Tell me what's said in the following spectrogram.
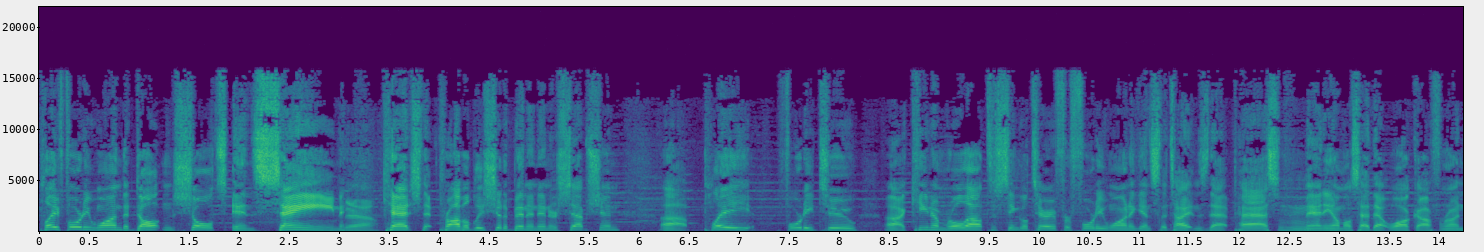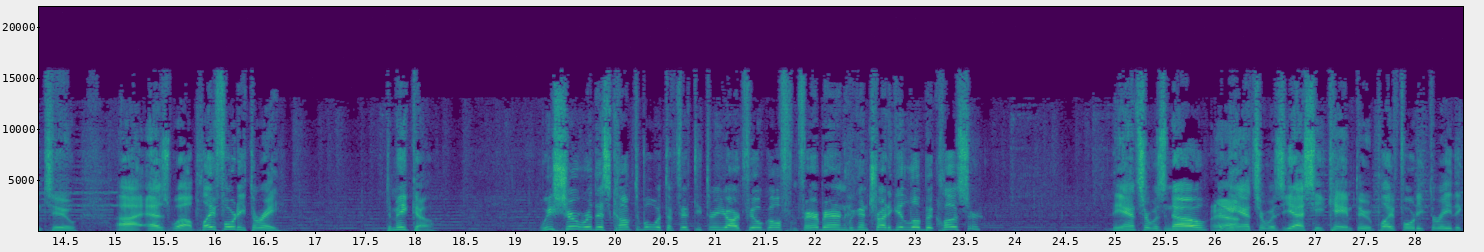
Play 41, the Dalton Schultz insane Yeah. catch that probably should have been an interception. Uh, play 42, uh, Keenum rollout to Singletary for 41 against the Titans. That pass, man, he almost had that walk off run too, uh, as well. Play 43, DeMeco. We sure we're this comfortable with the 53 yard field goal from Fairbairn? We're going to try to get a little bit closer. The answer was no, and the answer was yes. He came through. Play 43, the,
